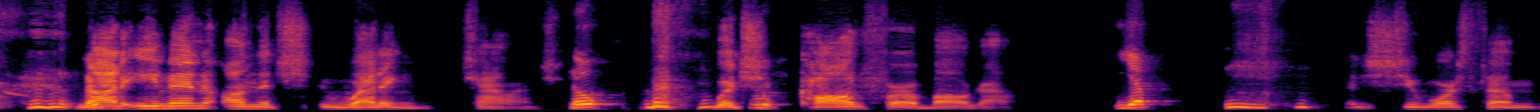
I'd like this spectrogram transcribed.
Not even on the ch- wedding challenge, Nope. which called for a ball gown, yep. and she wore some.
